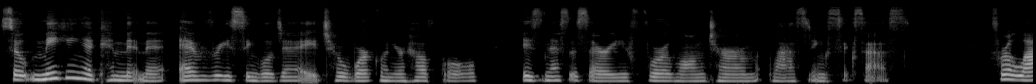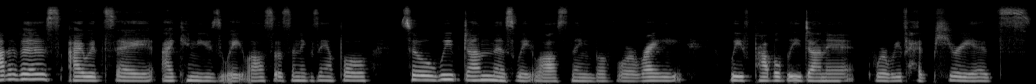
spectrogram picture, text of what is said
So, making a commitment every single day to work on your health goal is necessary for long term lasting success. For a lot of us, I would say I can use weight loss as an example. So we've done this weight loss thing before, right? We've probably done it where we've had periods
